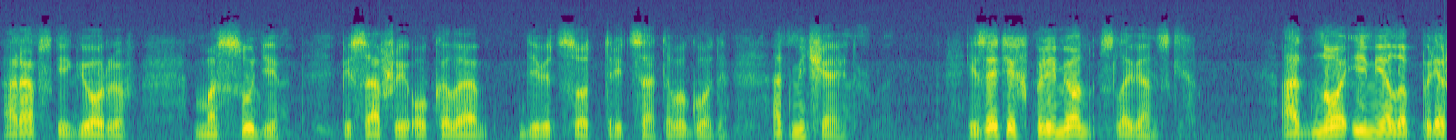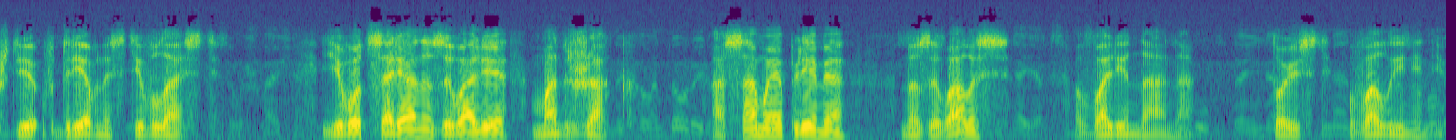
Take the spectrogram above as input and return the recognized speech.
Арабский географ Масуди, писавший около 930 года, отмечает, из этих племен славянских одно имело прежде в древности власть. Его царя называли Маджак, а самое племя называлось Валинана, то есть Волынине.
